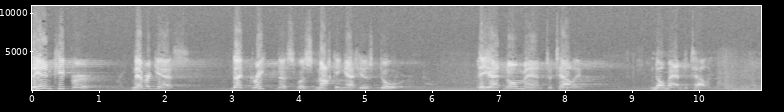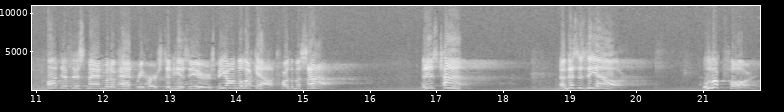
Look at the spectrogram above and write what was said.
The innkeeper never guessed that greatness was knocking at his door. He had no man to tell him. No man to tell him. What if this man would have had rehearsed in his ears, be on the lookout for the Messiah? It is time. And this is the hour. Look for him.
